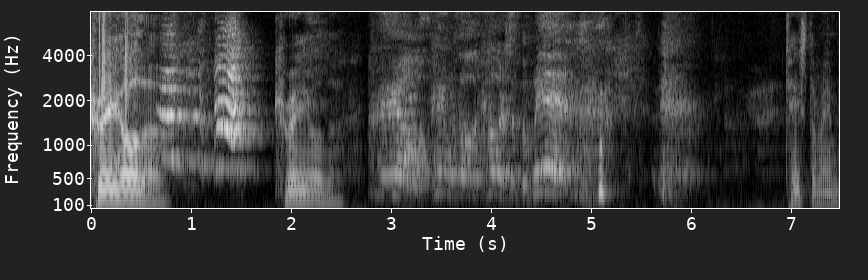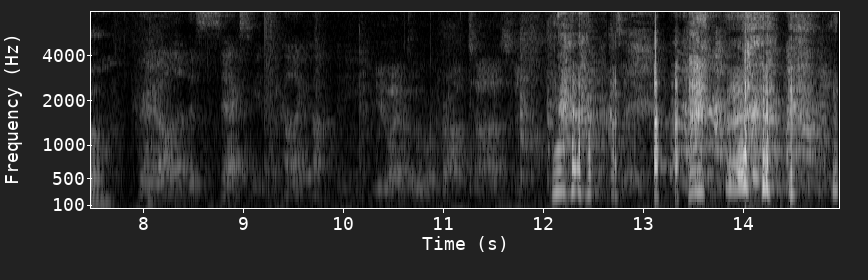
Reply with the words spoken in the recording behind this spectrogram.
Crayola. Crayola. Crayola, paint with all the colors of the wind. Taste the rainbow. Crayola, the sexiest color company. You like the little prop toss?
